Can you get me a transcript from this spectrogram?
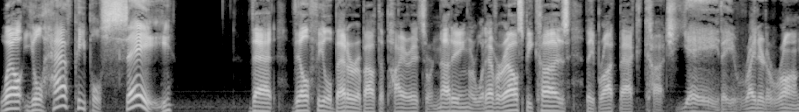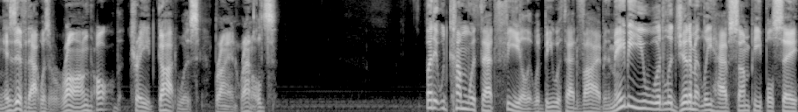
Well, you'll have people say that they'll feel better about the Pirates or Nutting or whatever else because they brought back Kutch. Yay, they righted a wrong, as if that was a wrong. All the trade got was Bryan Reynolds. But it would come with that feel, it would be with that vibe. And maybe you would legitimately have some people say,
